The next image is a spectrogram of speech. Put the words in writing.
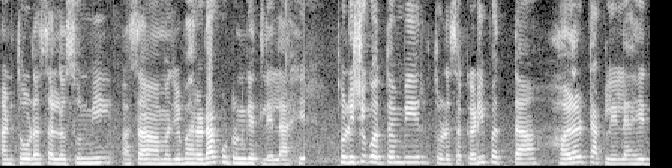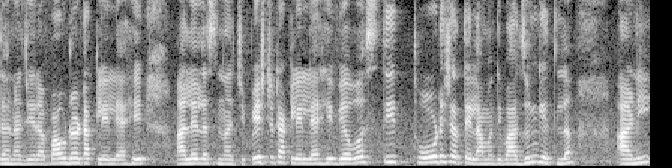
आणि थोडासा लसूण मी असा म्हणजे भरडा कुटून घेतलेला आहे. थोडीशी कोथिंबीर थोडासा कढीपत्ता हळद टाकलेली आहे धनाजिरा पावडर टाकलेली आहे आले लसणाची पेस्ट टाकलेली आहे. व्यवस्थित थोड्याशा तेलामध्ये भाजून घेतलं आणि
